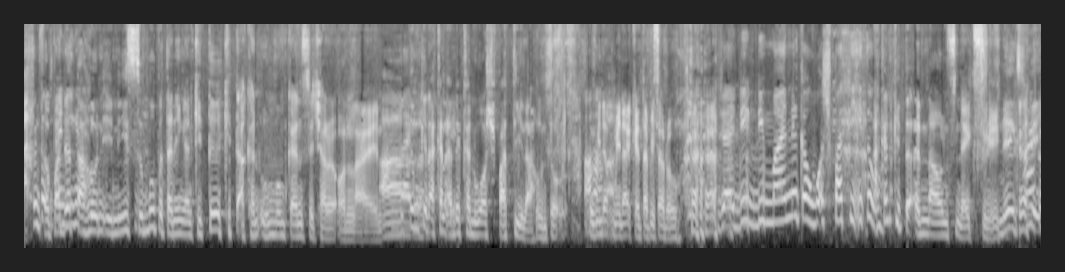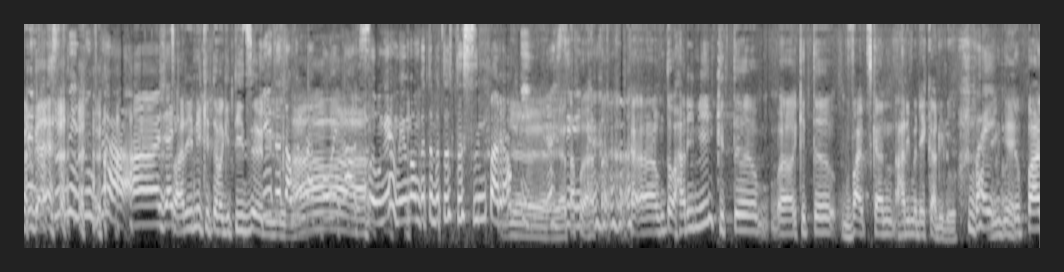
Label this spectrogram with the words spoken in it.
untuk pada pertandingan. tahun ini semua pertandingan kita kita akan umumkan secara online. Ah, kita mungkin akan adakan watch party lah untuk peminat-peminat kereta api sarung. Jadi di manakah watch party itu? akan kita announce next week. Next week juga. Next week juga. Ah, jadi So, hari ini kita bagi teaser kita dulu. tak boleh tak. Memang betul-betul tersimpan rapi Ya, ya, ya, tak apa. Uh, untuk hari ini kita uh, kita vibeskan Hari Merdeka dulu. Baik. Minggu depan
